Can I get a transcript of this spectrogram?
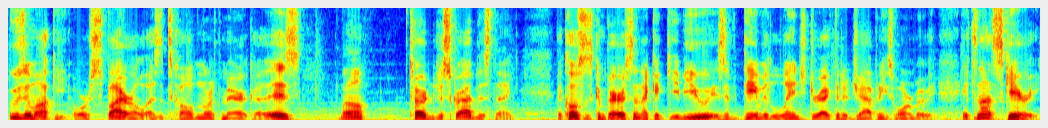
Uzumaki, or Spiral as it's called in North America, is, well, it's hard to describe this thing. The closest comparison I could give you is if David Lynch directed a Japanese horror movie. It's not scary,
